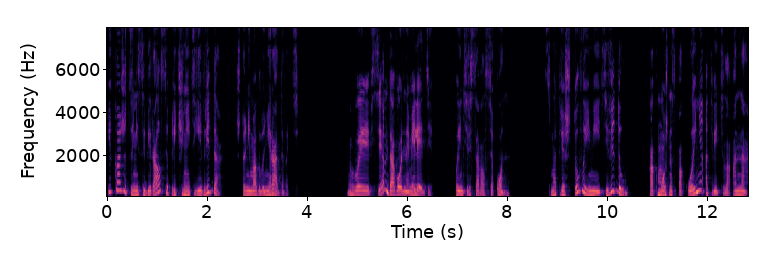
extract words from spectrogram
и, кажется, не собирался причинить ей вреда, что не могло не радовать. «Вы всем довольны, миледи?» – поинтересовался он. «Смотря что вы имеете в виду», – как можно спокойнее ответила она.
